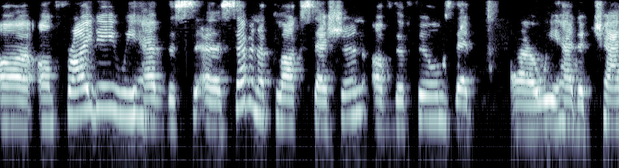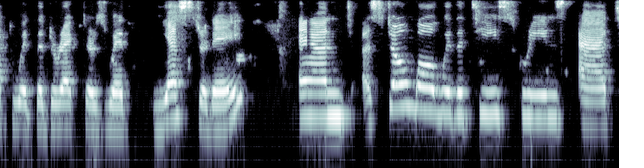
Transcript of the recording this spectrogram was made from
Uh, on Friday, we have the uh, seven o'clock session of the films that uh, we had a chat with the directors with yesterday. And Stonewall with a T screens at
